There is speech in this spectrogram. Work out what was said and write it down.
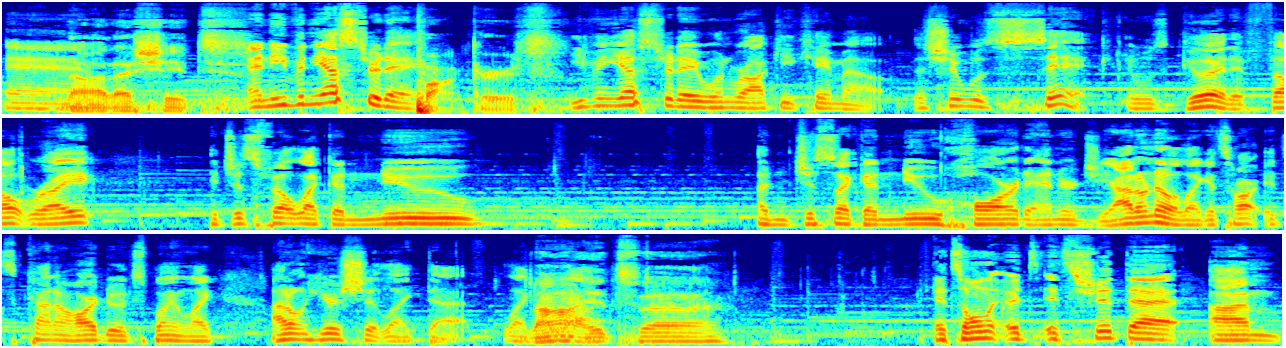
And No, that shit's and even yesterday, bonkers. even yesterday when Rocky came out, the shit was sick. It was good. It felt right. It just felt like a new, and just like a new hard energy. I don't know. Like it's hard. It's kind of hard to explain. Like I don't hear shit like that. Like Nah, it's uh, it's only it's it's shit that I'm,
